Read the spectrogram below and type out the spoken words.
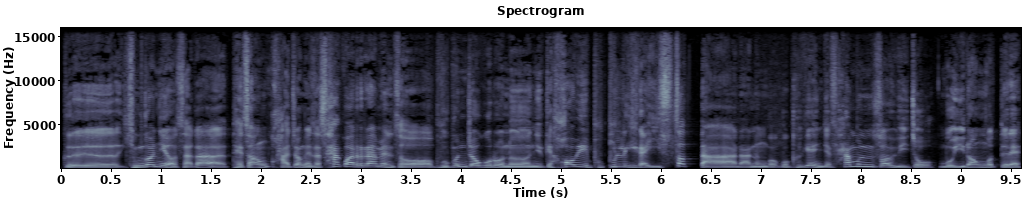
그 김건희 여사가 대선 과정에서 사과를 하면서 부분적으로는 이렇게 허위 부풀리기가 있었다라는 거고 그게 이제 사문서 위조 뭐 이런 것들에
